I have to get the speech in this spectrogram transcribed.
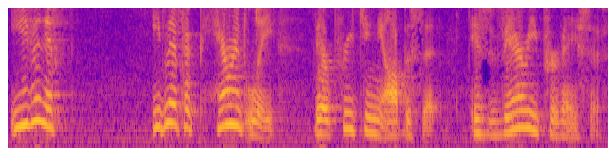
even if even if apparently they're preaching the opposite is very pervasive.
